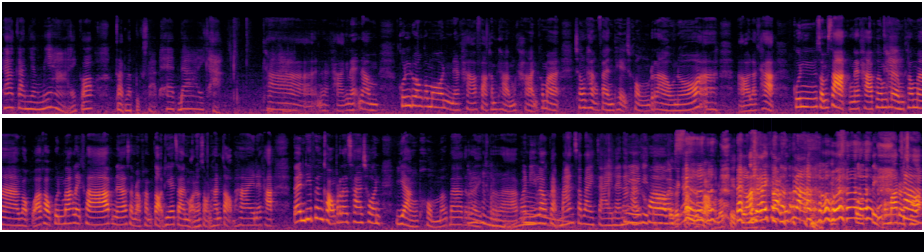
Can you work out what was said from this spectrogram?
ถ้าอาการยังไม่หายก็กลับมาปรึกษาแพทย์ได้ค่ะค่ะนะคะแนะนำคุณดวงกมลนะคะ ฝากคำถามขานเข้ามาช่องทางแฟนเพจของเราเนาะอะเอาละค่ะ คุณสมศักดิ์นะคะ เพิ่มค่ะเติมเข้ามาบอกว่าขอบคุณมากเลยครับนะสำหรับคำตอบที่อาจารย์หมอทั้งสองท่านตอบให้นะคะ เป็นที่พึ่งของประชาชนอย่างผมมากๆเลยครับ วันนี้เรากลับบ้านสบายใจแล้วนะคะมีพี่ความต้นจะได้กลับหรือเปล่ารถติดแต่เราจะได้กลับหรือเปล่ารถติดมากๆโดยเฉพาะ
